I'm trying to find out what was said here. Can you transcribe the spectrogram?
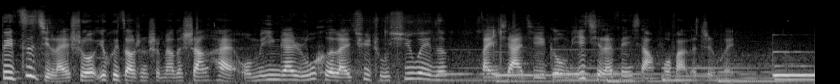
对自己来说又会造成什么样的伤害？我们应该如何来去除虚伪呢？欢迎下集跟我们一起来分享佛法的智慧。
